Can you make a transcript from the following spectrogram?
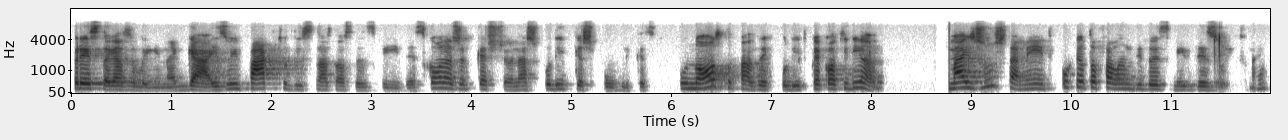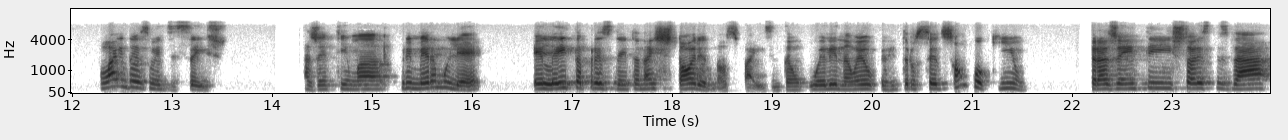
preço da gasolina, gás, o impacto disso nas nossas vidas, quando a gente questiona as políticas públicas, o nosso fazer político é cotidiano. Mas justamente porque eu estou falando de 2018, né? Lá em 2016, a gente tinha uma primeira mulher eleita presidenta na história do nosso país. Então, o ele não, eu, eu retrocedo só um pouquinho para a gente historicizar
